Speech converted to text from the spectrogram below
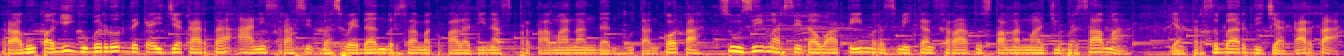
Rabu pagi Gubernur DKI Jakarta Anies Rashid Baswedan bersama Kepala Dinas Pertamanan dan Hutan Kota Suzy Marsitawati meresmikan 100 taman maju bersama yang tersebar di Jakarta.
